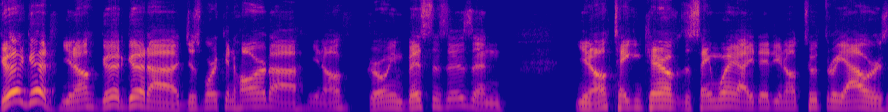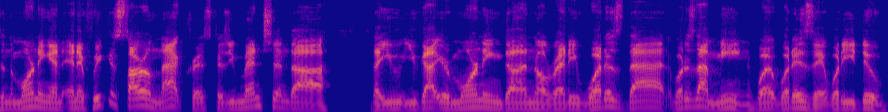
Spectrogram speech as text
Good, good. You know, good, good. Uh, just working hard. Uh, you know, growing businesses and you know, taking care of the same way I did, you know, two, three hours in the morning. And, and if we could start on that, Chris, because you mentioned, uh, that you, you got your morning done already. What does that, what does that mean? What, what is it? What do you do?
